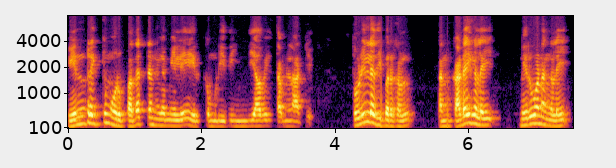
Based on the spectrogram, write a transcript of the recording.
என்றைக்கும் ஒரு பதட்ட நிலைமையிலே இருக்க முடியுது இந்தியாவில் தமிழ்நாட்டில். தொழிலதிபர்கள் தன் கடைகளை நிறுவனங்களை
